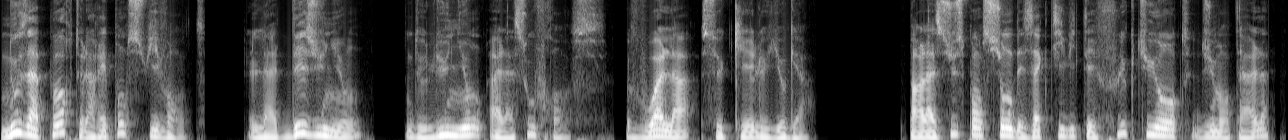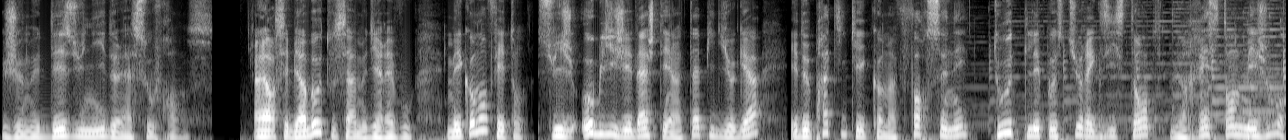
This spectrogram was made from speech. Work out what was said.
nous apporte la réponse suivante. La désunion de l'union à la souffrance Voilà ce qu'est le yoga. Par la suspension des activités fluctuantes du mental, je me désunis de la souffrance. Alors c'est bien beau tout ça, me direz-vous, mais comment fait-on? Suis-je obligé d'acheter un tapis de yoga et de pratiquer comme un forcené toutes les postures existantes le restant de mes jours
